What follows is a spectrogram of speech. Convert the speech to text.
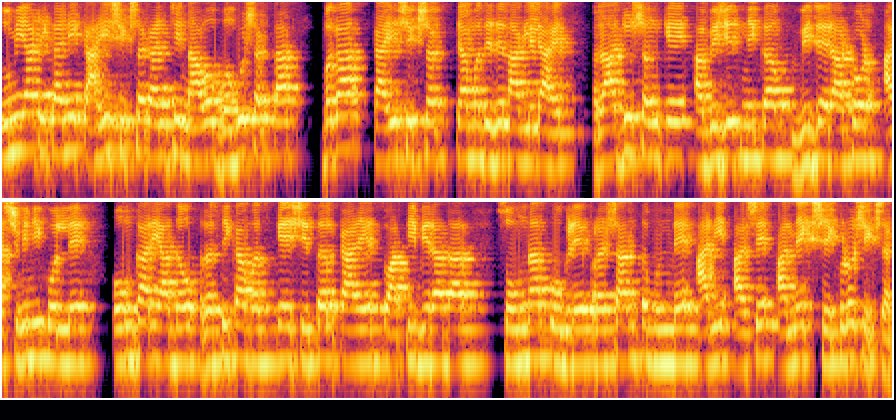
तुम्ही या ठिकाणी काही शिक्षकांची नावं बघू शकता. बघा काही शिक्षक त्यामध्ये जे लागलेले आहेत. राजू शंके अभिजित निकम विजय राठोड अश्विनी कोल्हे ओंकार यादव रसिका मस्के शीतल काळे स्वाती बिरादार सोमनाथ उगडे प्रशांत मुंडे आणि असे अनेक शेकडो शिक्षक.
